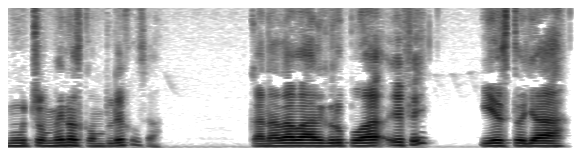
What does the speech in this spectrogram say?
mucho menos complejo. O sea, Canadá va al grupo F y esto ya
